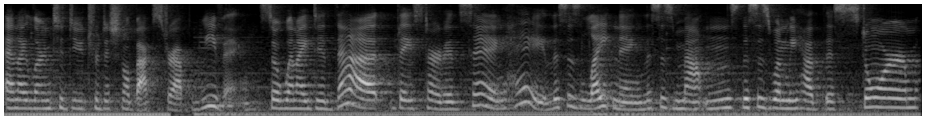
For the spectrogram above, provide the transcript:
and I learned to do traditional backstrap weaving. So when I did that, they started saying, hey, this is lightning, this is mountains, this is when we had this storm,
